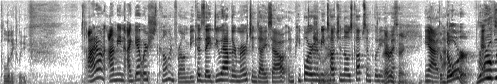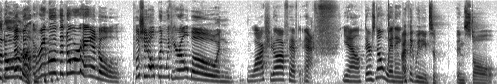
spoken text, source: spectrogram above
politically. I don't. I mean, I get where she's coming from because they do have their merchandise out, and people are going to be touching those cups and putting. Everything. Yeah. The door. Remove the door. The remove the door handle. Push it open with your elbow and wash it off after. Ah, you know, there's no winning. I think we need to install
